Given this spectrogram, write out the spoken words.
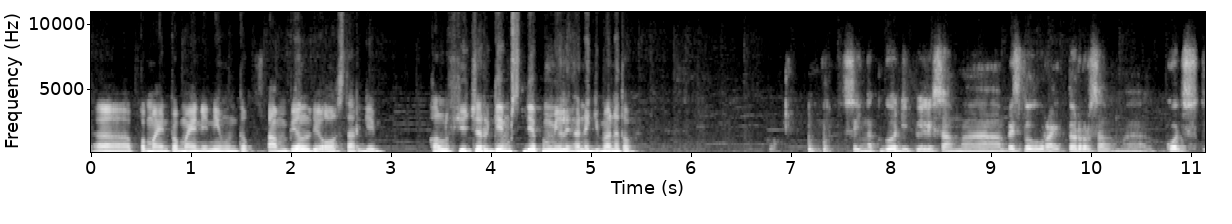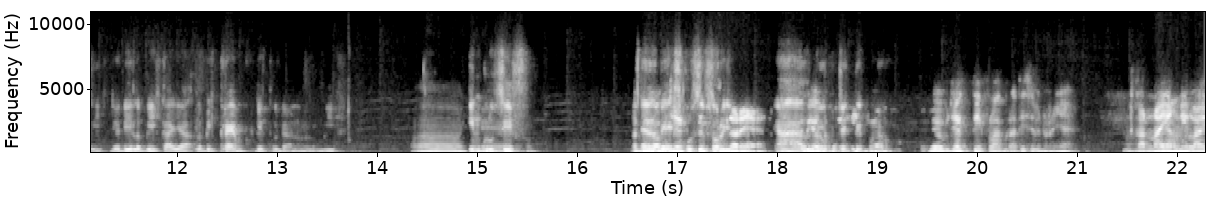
eh, pemain-pemain ini untuk tampil di All Star Game. Kalau Future Games dia pemilihannya gimana Tom? Seingat gue dipilih sama baseball writer sama coach sih. Jadi lebih kayak lebih cramp gitu dan lebih Ah, oke. inklusif. Lebih, Eh, lebih objektif eksklusif, sorry. sebenarnya. Ah, Lebih lebih objektif, objektif. ya. Lebih objektif lah berarti sebenarnya. Hmm. Karena yang nilai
